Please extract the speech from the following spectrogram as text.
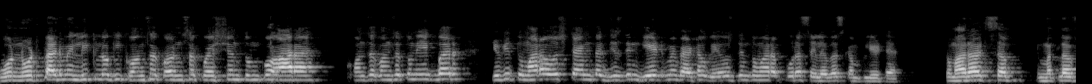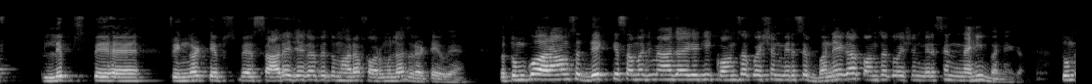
वो नोटपैड में लिख लो कि कौन सा कौन सा क्वेश्चन तुमको आ रहा है। कौन सा कौन सा तुम एक बार, क्योंकि तुम्हारा उस टाइम तक, जिस दिन गेट में बैठोगे, उस दिन तुम्हारा पूरा सिलेबस कंप्लीट है। तुम्हारा सब मतलब लिप्स पे है फिंगर टिप्स पे सारे जगह पे तुम्हारा फॉर्मूलाज रटे हुए हैं। तो तुमको आराम से देख के समझ में आ जाएगा कि कौन सा क्वेश्चन मेरे से बनेगा, कौन सा क्वेश्चन मेरे से नहीं बनेगा। तुम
